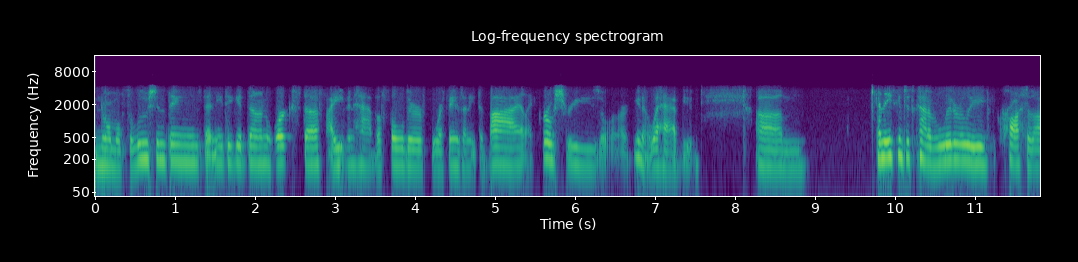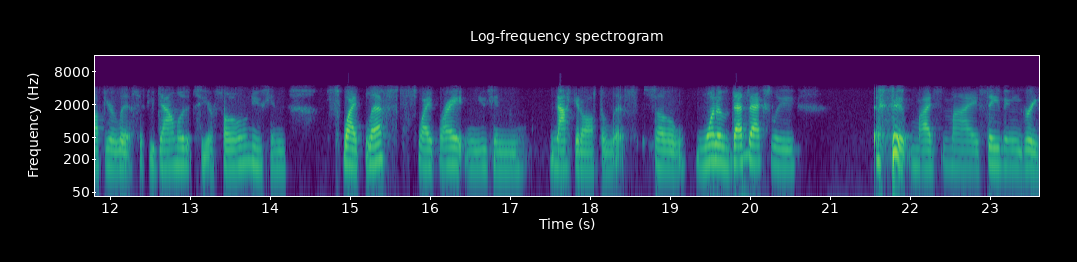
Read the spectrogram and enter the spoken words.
Normel solution things that need to get done, work stuff. I even have a folder for things I need to buy, like groceries or you know what have you. Um, and then you can just kind of literally cross it off your list. If you download it to your phone, you can swipe left, swipe right, and you can knock it off the list. So one of that's actually my my saving grace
